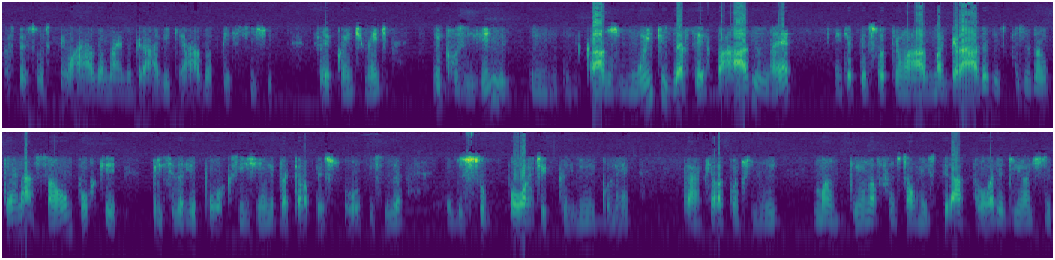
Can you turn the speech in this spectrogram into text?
As pessoas que têm uma asma mais grave, que a asma persiste frequentemente, inclusive em, em casos muito exacerbados, né? Em que a pessoa tem uma asma grave, eles precisam de internação porque precisa repor oxigênio para aquela pessoa, precisa de suporte clínico, né? Para que ela continue mantendo a função respiratória diante de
